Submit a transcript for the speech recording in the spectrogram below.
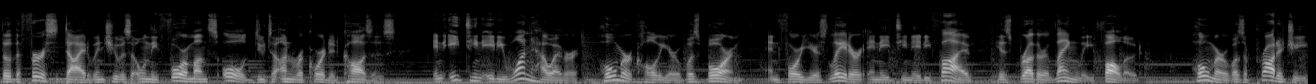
though the first died when she was only four months old due to unrecorded causes. In 1881, however, Homer Collyer was born, and four years later, in 1885, his brother Langley followed. Homer was a prodigy,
